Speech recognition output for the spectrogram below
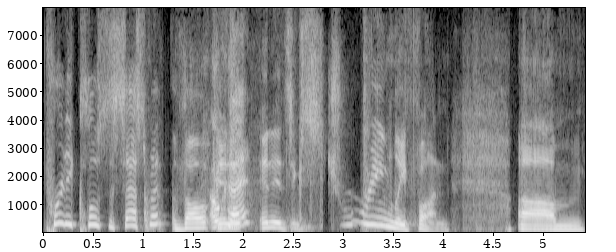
pretty close assessment, though it- Okay. it is extremely fun. Um,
